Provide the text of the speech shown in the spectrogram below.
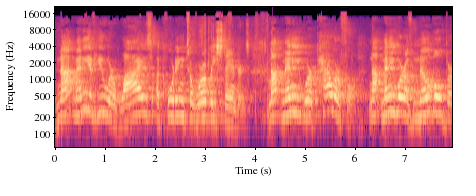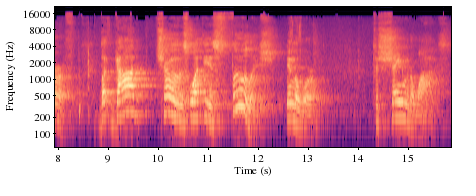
Not many of you were wise according to worldly standards. Not many were powerful. Not many were of noble birth. But God chose what is foolish in the world to shame the wise.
